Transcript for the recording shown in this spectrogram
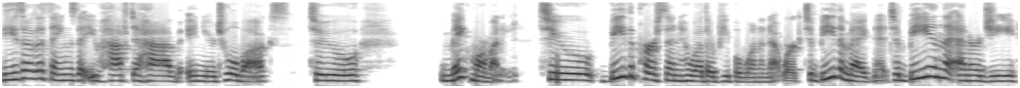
these are the things that you have to have in your toolbox to make more money, to be the person who other people want to network, to be the magnet, to be in the energy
